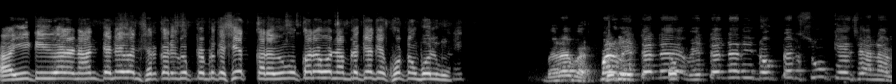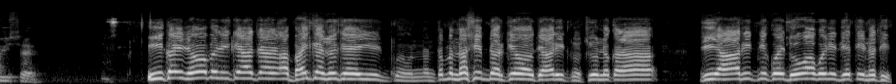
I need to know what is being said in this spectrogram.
આ ઈ ટીવી વાળા અંતે નહીં હોય સરકારી ડોક્ટર આપણે કે ચેક કરાવે એવું કરાવો ને આપણે કે ખોટું બોલવું? બરાબર. પણ વેટરનરી વેટરનરી ડોક્ટર શું કે છે આના વિશે? ઈ કઈ જવાબ નહીં કે આ ભાઈ કે છે કે તમે નસીબદાર કેવા છો આ રીતનું થયું નકર આ જે આ રીતની કોઈ દવા કોઈને દેતી નથી.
